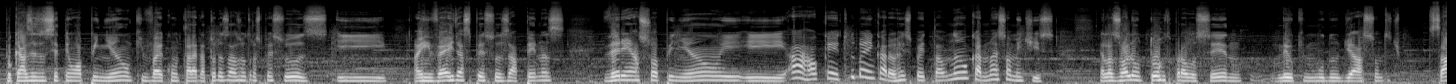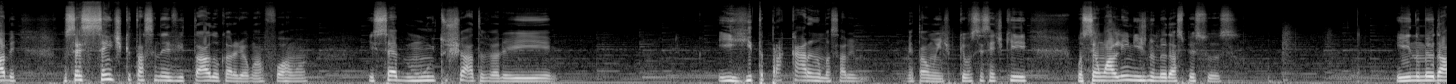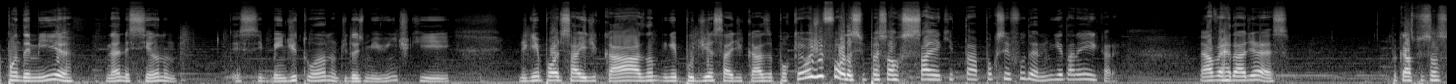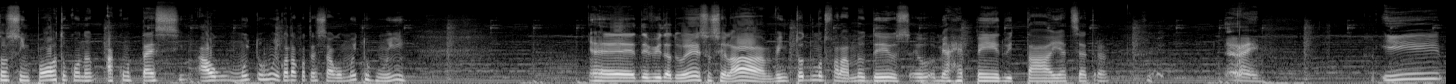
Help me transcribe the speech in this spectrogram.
Porque às vezes você tem uma opinião que vai contrária a todas as outras pessoas e ao invés das pessoas apenas verem a sua opinião e, e ah, ok, tudo bem, cara, eu respeito tal. Não, cara, não é somente isso. Elas olham torto para você, meio que mudam de assunto, tipo, sabe? Você sente que tá sendo evitado, cara, de alguma forma. Isso é muito chato, velho, e, e irrita pra caramba, sabe? Mentalmente, porque você sente que você é um alienígena no meio das pessoas. E no meio da pandemia, né, nesse ano, esse bendito ano de 2020, que ninguém pode sair de casa, não, ninguém podia sair de casa, porque hoje foda-se, o pessoal sai aqui tá pouco se fudendo, ninguém tá nem aí, cara. A verdade é essa. Porque as pessoas só se importam quando acontece algo muito ruim. Quando acontece algo muito ruim, é, devido à doença, sei lá, vem todo mundo falar, meu Deus, eu, me arrependo e tal, e etc. E.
